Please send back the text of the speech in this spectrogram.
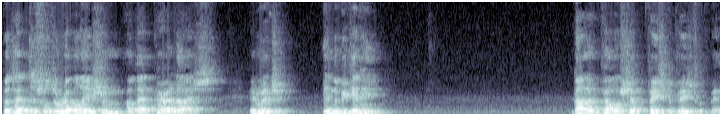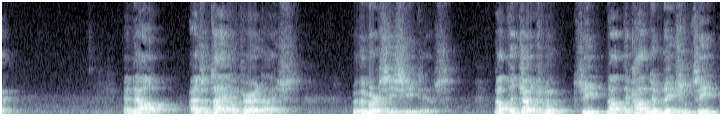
but that this was a revelation of that paradise in which, in the beginning, God had fellowship face to face with men. And now, as a type of paradise, where the mercy seat is, not the judgment seat, not the condemnation seat,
